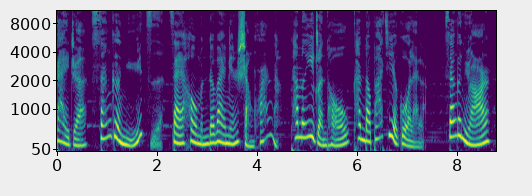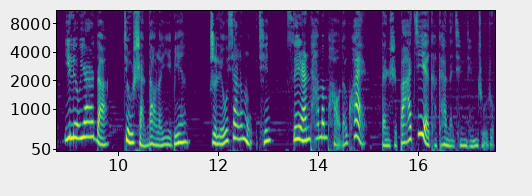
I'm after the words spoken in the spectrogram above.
带着三个女子在后门的外面赏花呢。他们一转头，看到八戒过来了，三个女儿一溜烟的就闪到了一边，只留下了母亲。虽然他们跑得快，但是八戒可看得清清楚楚，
